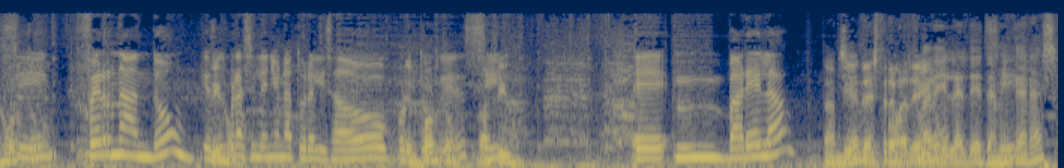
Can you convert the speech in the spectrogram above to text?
Porto. Sí. Fernando, que es el Fijo. brasileño naturalizado Del Porto, portugués. va sí. fijo. Eh, mm, Varela. También. Varela. Varela, el de también Caras.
